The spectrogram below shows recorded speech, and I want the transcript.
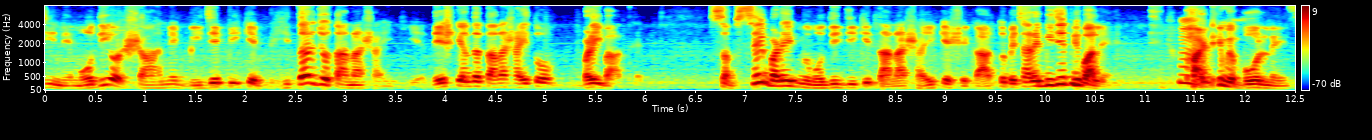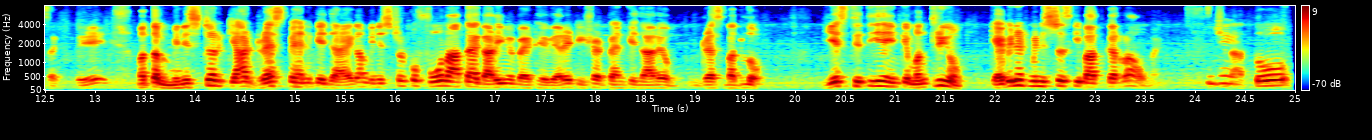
जी ने मोदी और शाह ने बीजेपी के भीतर जो तानाशाही की है देश के अंदर तानाशाही तो बड़ी बात है। सबसे बड़े मोदी जी की तानाशाही के शिकार तो बेचारे बीजेपी वाले हैं। हम्म। पार्टी में बोल नहीं सकते। मतलब मिनिस्टर क्या ड्रेस पहन के जाएगा? मिनिस्टर को फ़ोन आता है गाड़ी में बैठे हुए अरे टी शर्ट पहन के जा रहे हो ड्रेस बदलो। ये स्थिति है इनके मंत्रियों की। कैबिनेट मिनिस्टर्स की बात कर रहा हूँ मैं। जी। तो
